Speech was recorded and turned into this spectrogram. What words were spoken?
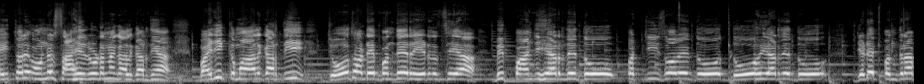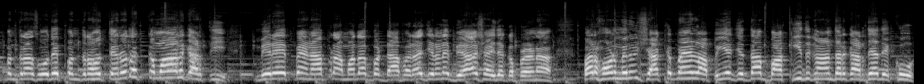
ਇੱਥੋਂ ਦੇ ਓਨਰ ਸਾਹਿਲ ਰੋਡ ਨਾਲ ਗੱਲ ਕਰਦੇ ਆ। ਬਾਈ ਜੀ, ਕਮਾਲ ਕਰਤੀ। ਜੋ ਤੁਹਾਡੇ ਬੰਦੇ ਰੇਟ ਦੱਸੇ ਆ ਵੀ 5000 ਦੇ ਦੋ 2500 ਦੇ ਦੋ 2000 ਦੇ ਦੋ, ਜਿਹੜੇ 15 1500 ਦੇ 1500 ਤੈਨੂੰ ਤਾਂ ਕਮਾਲ ਕਰਤੀ। ਮੇਰੇ ਭੈਣਾ ਭਰਾਵਾਂ ਦਾ ਵੱਡਾ ਫਾਇਦਾ ਜਿਨ੍ਹਾਂ ਨੇ ਵਿਆਹ ਸ਼ਾਦੀ ਦਾ ਕੱਪੜਾ ਲੈਣਾ। ਪਰ ਹੁਣ ਮੈਨੂੰ ਸ਼ੱਕ ਪੈਣ ਲੱਗ ਪਈ ਹੈ, ਜਿੱਦਾਂ ਬਾਕੀ ਦੁਕਾਨਦਾਰ ਕਰਦੇ ਆ, ਦੇਖੋ,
